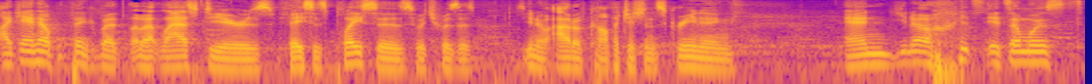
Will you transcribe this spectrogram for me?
I can't help but think about, about last year's Faces Places, which was a, you know, out of competition screening. And, you know, it's, it's almost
